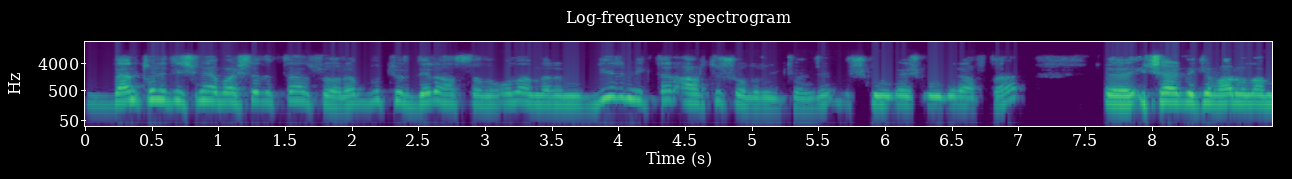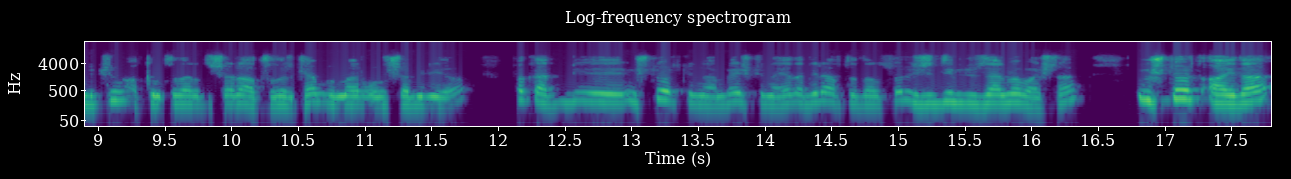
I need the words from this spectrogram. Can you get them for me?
Bentonit içmeye başladıktan sonra bu tür deri hastalığı olanların bir miktar artış olur ilk önce. Üç gün, beş gün, bir hafta. Ee, içerideki var olan bütün akıntıları dışarı atılırken bunlar oluşabiliyor. Fakat 3-4 günden, 5 günden ya da bir haftadan sonra ciddi bir düzelme başlar. 3-4 ayda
